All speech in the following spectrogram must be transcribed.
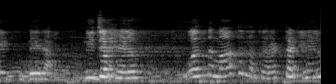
ಏನ್ ಕುಬೇರ ನಿಜ ಹೇಳು. ಒಂದು ಮಾತನ್ನು ಕರೆಕ್ಟಾಗಿ ಹೇಳು.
